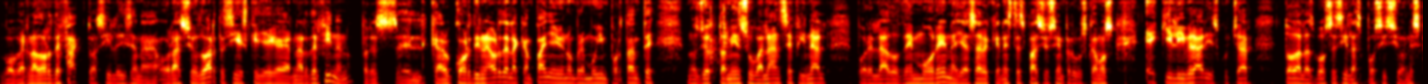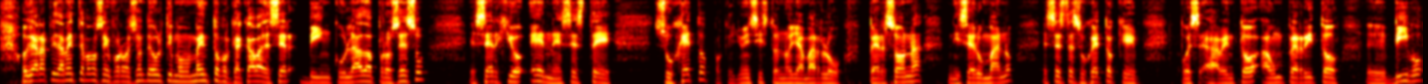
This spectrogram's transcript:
gobernador de facto, así le dicen a Horacio Duarte, si es que llega a ganar Delfina, ¿no? Pero es el coordinador de la campaña y un hombre muy importante, nos dio también su balance final por el lado de Morena. Ya sabe que en este espacio siempre buscamos equilibrar y escuchar todas las voces y las posiciones. Oiga, rápidamente vamos a información de último momento porque acaba de ser vinculado a proceso. Eh, Sergio N. es este sujeto, porque yo insisto en no llamarlo persona ni ser humano, es este sujeto que pues aventó a un perrito eh, vivo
